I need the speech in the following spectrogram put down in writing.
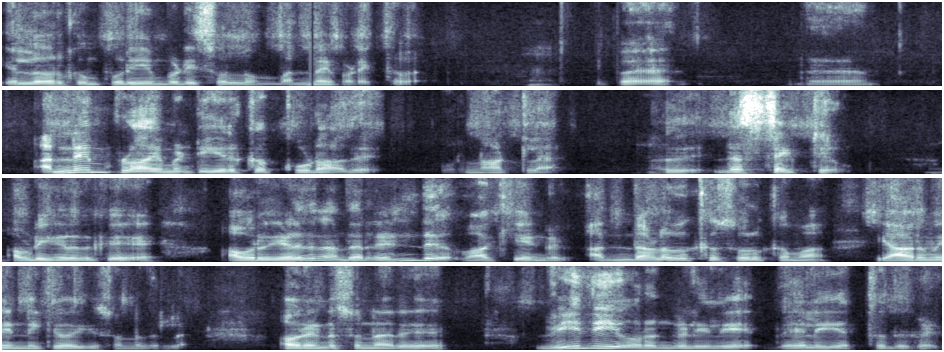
எல்லோருக்கும் புரியும்படி சொல்லும் வன்மை படைத்தவர். இப்ப அன்எம்ப்ளாய்மெண்ட் இருக்கக்கூடாது ஒரு நாட்டில். அது டெஸ்ட்ரக்டிவ் அப்படிங்கிறதுக்கு அவர் எழுதின அந்த ரெண்டு வாக்கியங்கள் அந்த அளவுக்கு சுருக்கமாக யாருமே இன்னைக்கு வரைக்கும் சொன்னதில்லை. அவர் என்ன சொன்னார்? வீதியோரங்களிலே வேலையற்றதுகள்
